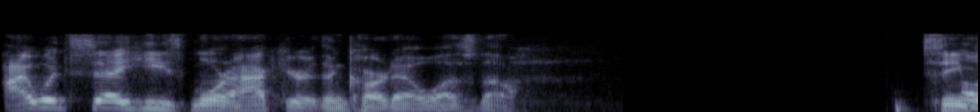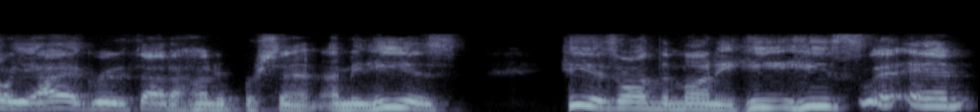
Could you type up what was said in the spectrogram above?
I would say he's more accurate than Cardale was, though. Seems oh yeah, I agree with that hundred percent. I mean, he is he is on the money. He he's and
